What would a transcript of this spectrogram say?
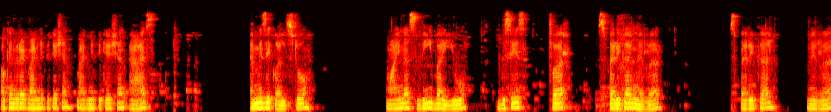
how can we write magnification? Magnification as m is equals to minus v by u. This is for spherical mirror spherical mirror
